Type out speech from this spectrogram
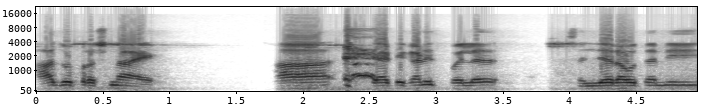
हा जो प्रश्न आहे हा त्या ठिकाणीच पहिलं संजय राऊतांनी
